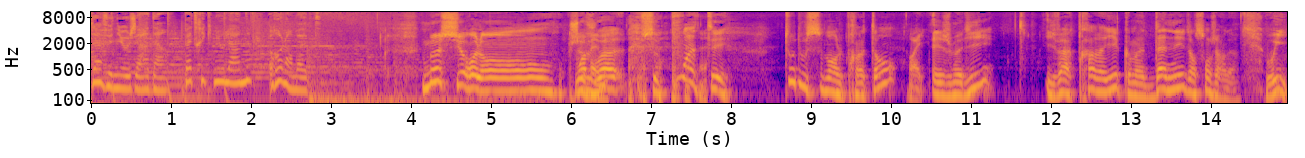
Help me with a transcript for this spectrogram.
Bienvenue au jardin. Patrick Mulan, Roland Motte. Monsieur Roland, je vois se pointer tout doucement le printemps Oui. et je me dis, il va travailler comme un damné dans son jardin. Oui,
